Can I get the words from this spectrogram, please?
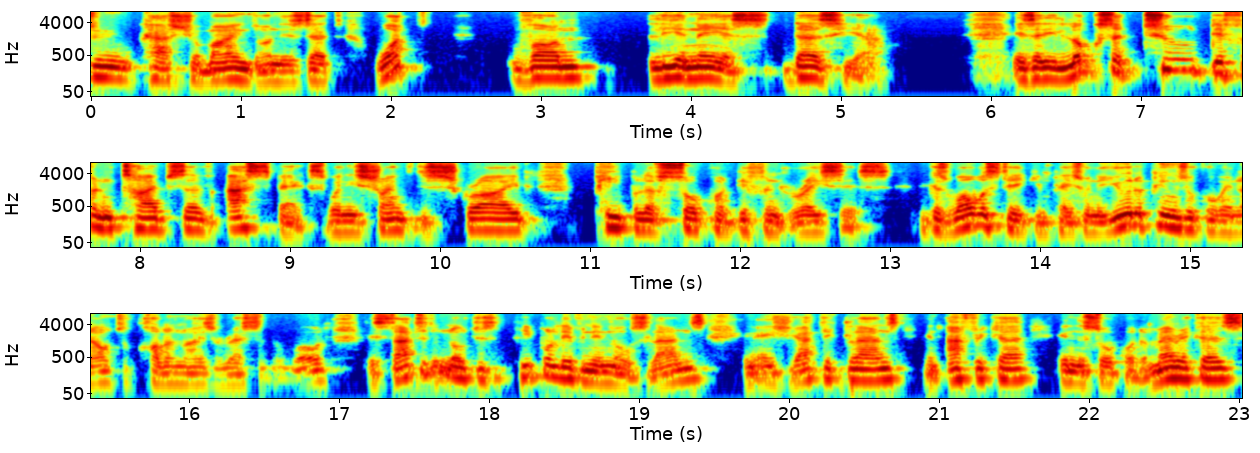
to cast your mind on is that what von Linnaeus does here is that he looks at two different types of aspects when he's trying to describe people of so-called different races. Because what was taking place when the Europeans were going out to colonize the rest of the world, they started to notice people living in those lands, in Asiatic lands, in Africa, in the so-called Americas.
